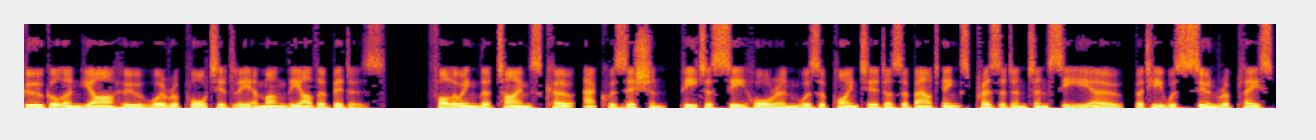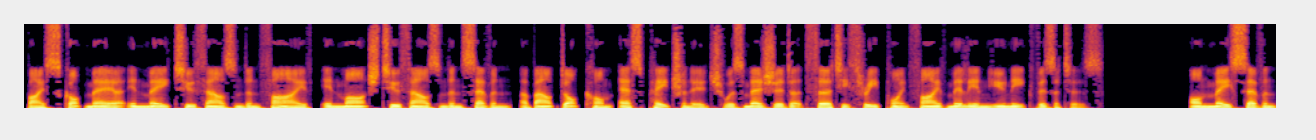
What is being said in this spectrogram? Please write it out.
Google and Yahoo were reportedly among the other bidders. Following the Times Co. acquisition, Peter C. Horan was appointed as About Inc.'s president and CEO, but he was soon replaced by Scott Meyer in May 2005. In March 2007, About.com's patronage was measured at 33.5 million unique visitors. On May 7,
